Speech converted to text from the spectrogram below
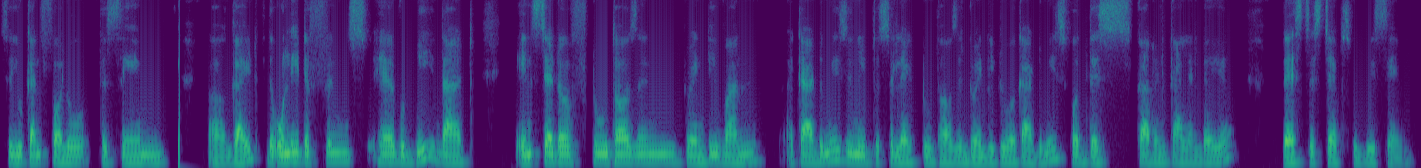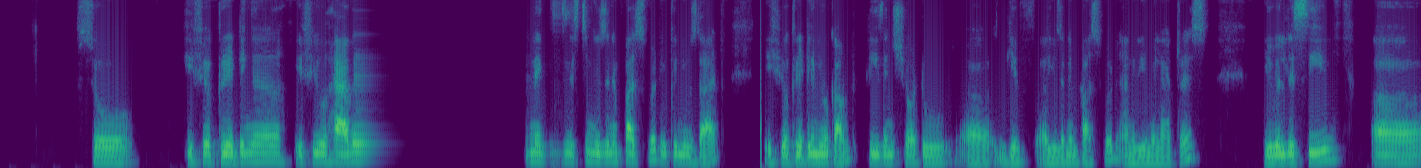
So you can follow the same guide. The only difference here would be that instead of 2021 academies, you need to select 2022 academies for this current calendar year. Rest the steps would be same. So if you're creating a, if you have an existing username password, you can use that. If you're creating a new account, please ensure to uh, give a username password and an email address. You will receive uh,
